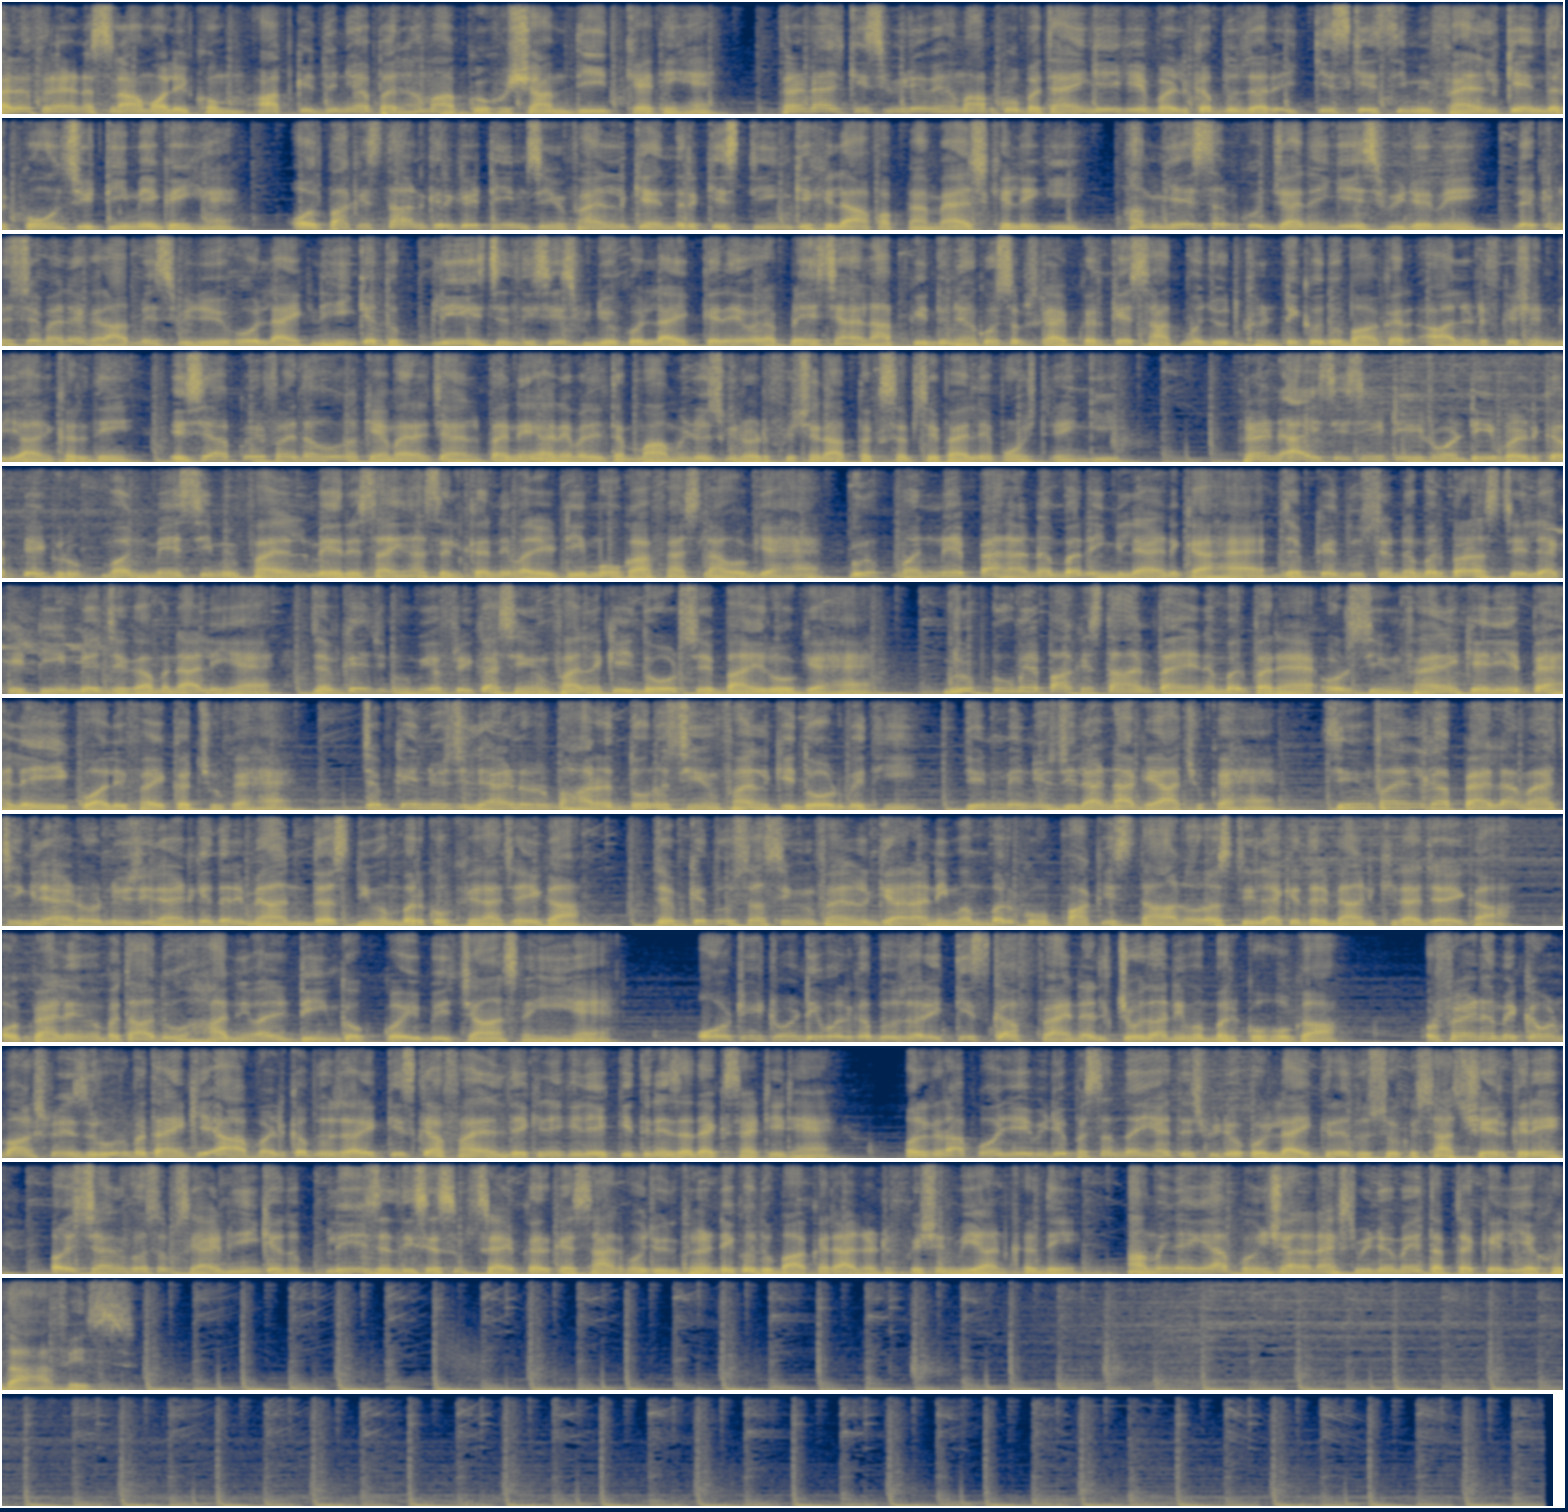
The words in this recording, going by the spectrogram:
Hello friend अस्सलाम वालेकुम आपकी दुनिया पर हम आपको खुश आमदीद कहते हैं। फ्रेंड, आज की इस वीडियो में हम आपको बताएँगे कि वर्ल्ड कप 2021 के सेमीफाइनल के अंदर कौन सी टीमें गई हैं और पाकिस्तान क्रिकेट टीम सेमीफाइनल के अंदर किस टीम के खिलाफ अपना मैच खेलेगी। हम ये सब कुछ जानेंगे इस वीडियो में, लेकिन उससे पहले अगर आपने इस वीडियो को लाइक नहीं किया तो प्लीज़ जल्दी से इस वीडियो को लाइक करें और अपने इस चैनल आपकी दुनिया को सब्सक्राइब करके साथ मौजूद घंटी को दबाकर ऑल नोटिफिकेशन भी ऑन कर दें। इससे आपको ये फ़ायदा होगा कि हमारे चैनल पर नए आने वाली तमाम वीडियोज़ की नोटिफिकेशन आप तक सबसे पहले पहुँच रहेंगी। Friend ICC T twenty world cup के ग्रुप वन में सेमीफाइनल में रिसाई हासिल करने वाली टीमों का फैसला हो गया है। ग्रुप वन में पहला नंबर इंग्लैंड का है, जबकि दूसरे नंबर पर ऑस्ट्रेलिया की टीम ने जगह बना ली है, जबकि जनूबी अफ्रीका सेमीफाइनल की दौड़ से बाहर हो गया है। ग्रुप टू में पाकिस्तान पहले नंबर पर है और सेमीफाइनल के लिए पहले ही क्वालिफाई कर चुका है, जबकि न्यूजीलैंड और भारत दोनों सेमीफाइनल की दौड़ में थी, जिनमें न्यूजीलैंड आगे आ चुका है। सेमीफाइनल का पहला मैच इंग्लैंड और न्यूजीलैंड के दरमियान 10 नवंबर को खेला जाएगा। जबकि दूसरा सेमीफाइनल 11 नवंबर को पाकिस्तान और ऑस्ट्रेलिया के दरमियान खेला जाएगा। और पहले मैं बता दूँ, हारने वाली टीम को कोई भी चांस नहीं है। और टी ट्वेंटी वर्ल्ड कप 2021 का फाइनल 14 नवंबर को होगा। और फ्रेंड हमें कमेंट बॉक्स में ज़रूर बताएँ कि आप वर्ल्ड कप 2021 का फाइनल देखने के लिए कितने ज़्यादा एक्साइटेड हैं। और अगर आपको ये वीडियो पसंद आई है तो इस वीडियो को लाइक करें दोस्तों के साथ शेयर करें। और इस चैनल को सब्सक्राइब नहीं किया तो प्लीज़ जल्दी से सब्सक्राइब करके साथ मौजूद घंटे को दबाकर नोटिफिकेशन भी ऑन कर दें। हम मिलेंगे आपको इंशाल्लाह नेक्स्ट वीडियो में, तब तक के लिए खुदा हाफिज़।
